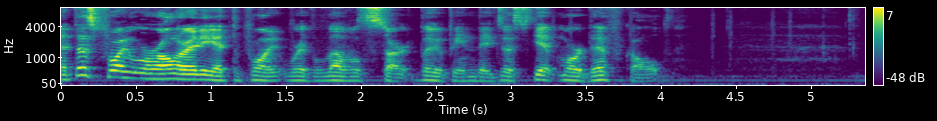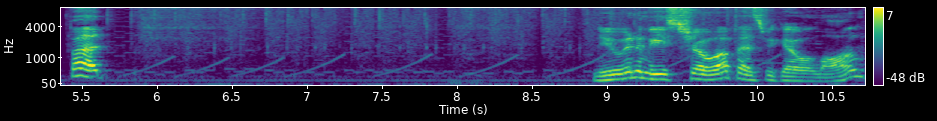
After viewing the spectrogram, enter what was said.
At this point, we're already at the point where the levels start looping. They just get more difficult. But, new enemies show up as we go along,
